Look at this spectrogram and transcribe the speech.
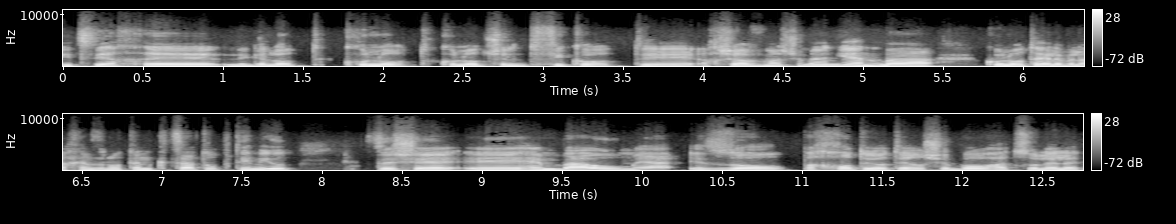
הצליח לגלות קולות, קולות של דפיקות. עכשיו, מה שמעניין בקולות האלה, ולכן זה נותן קצת אופטימיות, זה שהם באו מהאזור פחות או יותר שבו הצוללת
